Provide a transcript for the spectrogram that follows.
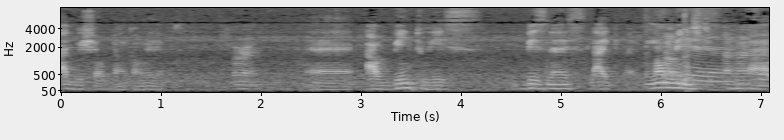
Archbishop Duncan Williams. All right. Uh, I've been to his business, like not Some- ministry. Yeah. Uh-huh. Uh,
